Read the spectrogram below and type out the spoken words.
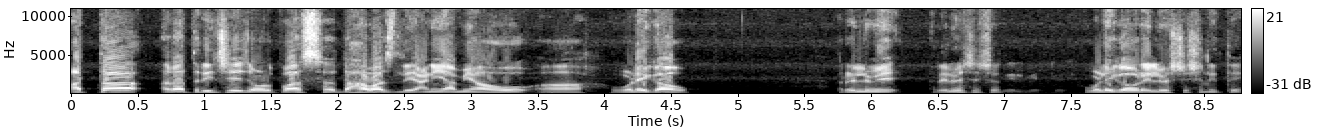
आत्ता रात्रीचे जवळपास दहा वाजले आणि आम्ही आहो Vadegaon railway railway station. Vadegaon railway station इथे.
